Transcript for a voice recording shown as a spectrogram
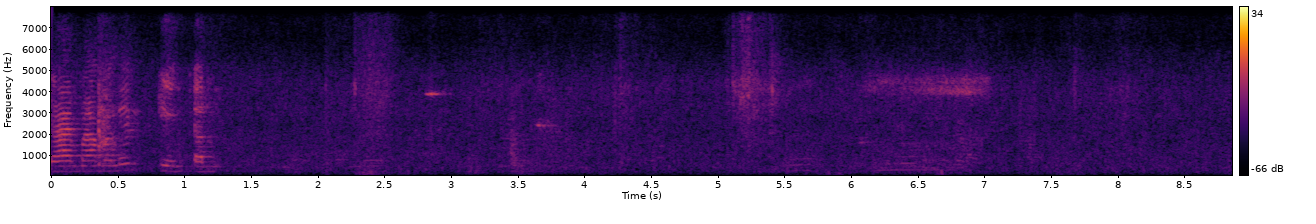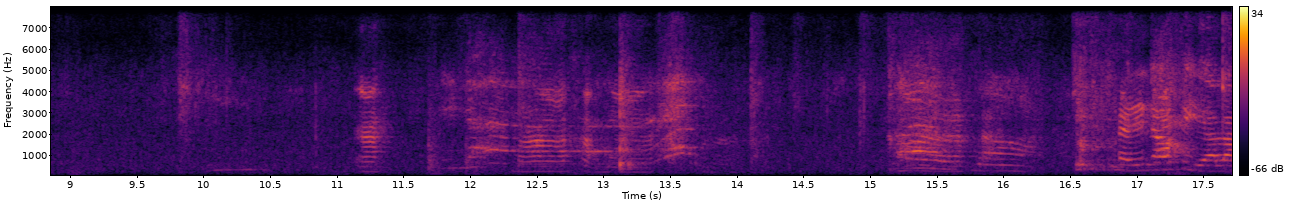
ยายมามาเล่นเกมกัน อะ มาค่ะมาข้าวมาใครได้น้าสีอะไร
